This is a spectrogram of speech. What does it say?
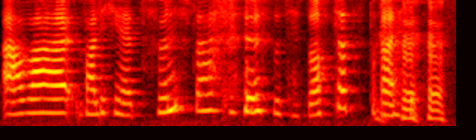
aber weil ich ja jetzt 5 darf, ist es jetzt auf Platz 3.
